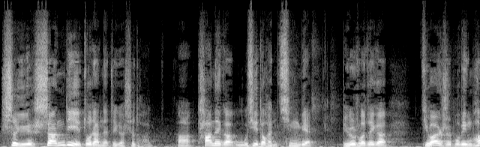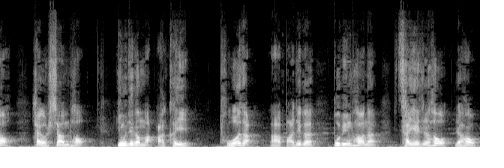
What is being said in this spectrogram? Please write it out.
适于山地作战的这个师团啊，它那个武器都很轻便，比如说这个九二式步兵炮，还有山炮，用这个马可以驮着啊，把这个步兵炮呢拆卸之后，然后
